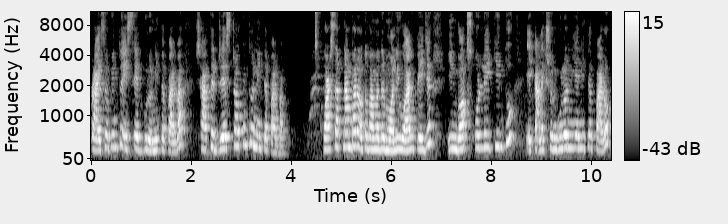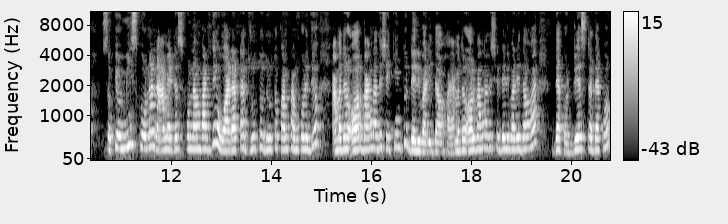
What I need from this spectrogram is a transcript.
প্রাইসেও কিন্তু এই সেটগুলো নিতে পারবা। সাথে ড্রেসটাও কিন্তু নিতে পারবা। হোয়াটসঅ্যাপ নাম্বার অথবা আমাদের মলি ওয়াল পেজে ইনবক্স করলেই কিন্তু এই কালেকশনগুলো নিয়ে নিতে পারো। সো কেউ মিস করো না, নাম অ্যাড্রেস ফোন নাম্বার দিয়ে অর্ডারটা দ্রুত দ্রুত কনফার্ম করে দিও। আমাদের অল বাংলাদেশে কিন্তু ডেলিভারি দেওয়া হয়। আমাদের অল বাংলাদেশে ডেলিভারি দেওয়া হয়। দেখো ড্রেসটা দেখো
